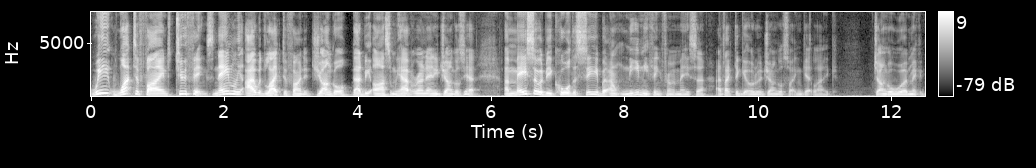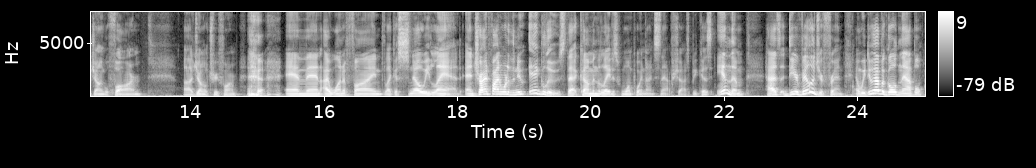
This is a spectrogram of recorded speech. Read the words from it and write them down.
we want to find two things. Namely, I would like to find a jungle. That'd be awesome. We haven't run into any jungles yet. A mesa would be cool to see, but I don't need anything from a mesa. I'd like to go to a jungle so I can get, like, jungle wood, make a jungle farm uh, jungle tree farm. and then I want to find like a snowy land and try and find one of the new igloos that come in the latest 1.9 snapshots because in them has a dear villager friend. And we do have a golden apple.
